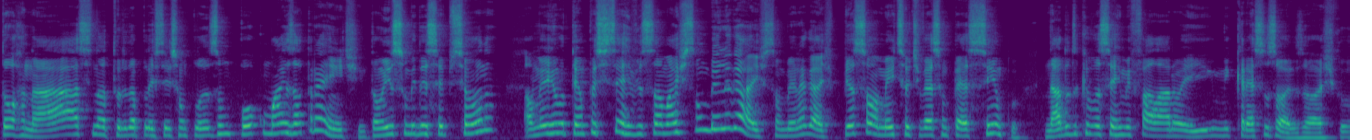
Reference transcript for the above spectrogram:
tornar a assinatura da PlayStation Plus um pouco mais atraente. Então, isso me decepciona. Ao mesmo tempo, esses serviços a mais são bem legais, são bem legais. Pessoalmente, se eu tivesse um PS5, nada do que vocês me falaram aí me cresce os olhos. Eu acho que eu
